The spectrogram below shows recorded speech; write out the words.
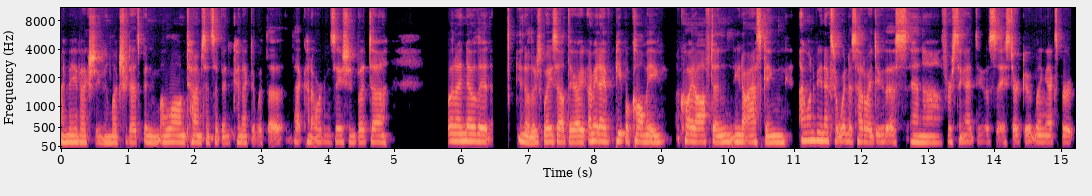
I may have actually been lectured at. It's been a long time since I've been connected with the, that kind of organization, but uh, but I know that you know there's ways out there. I, I mean, I have people call me quite often, you know, asking, "I want to be an expert witness. How do I do this?" And uh, first thing I do is say, start googling expert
